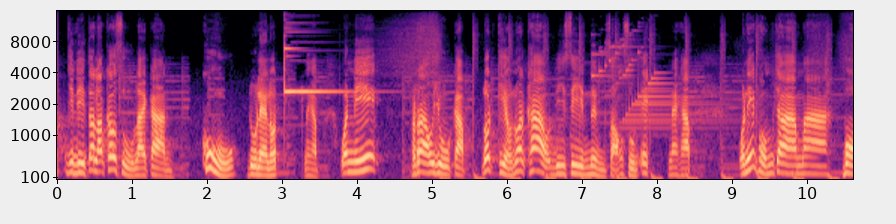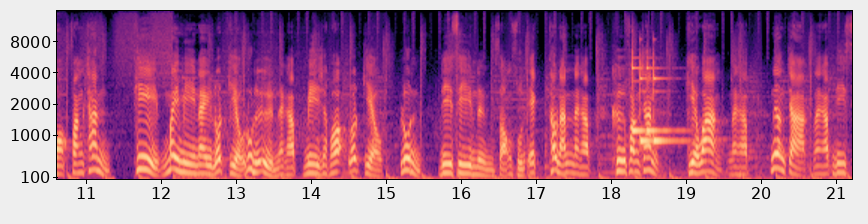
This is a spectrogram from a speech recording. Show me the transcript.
รับ ยินดีต้อนรับเข้าสู่รายการคู่หูดูแลรถนะครับ วันนี้เราอยู่กับรถเกี่ยวนวดข้าว DC 120X นะครับ วันนี้ผมจะมาบอกฟังก์ชันที่ไม่มีในรถเกี่ยวรุ่นอื่นๆนะครับ มีเฉพาะรถเกี่ยวรุ่น DC 120X เท่านั้นนะครับ คือฟังก์ชันเกียร์ว่างนะครับ เนื่องจากนะครับ DC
